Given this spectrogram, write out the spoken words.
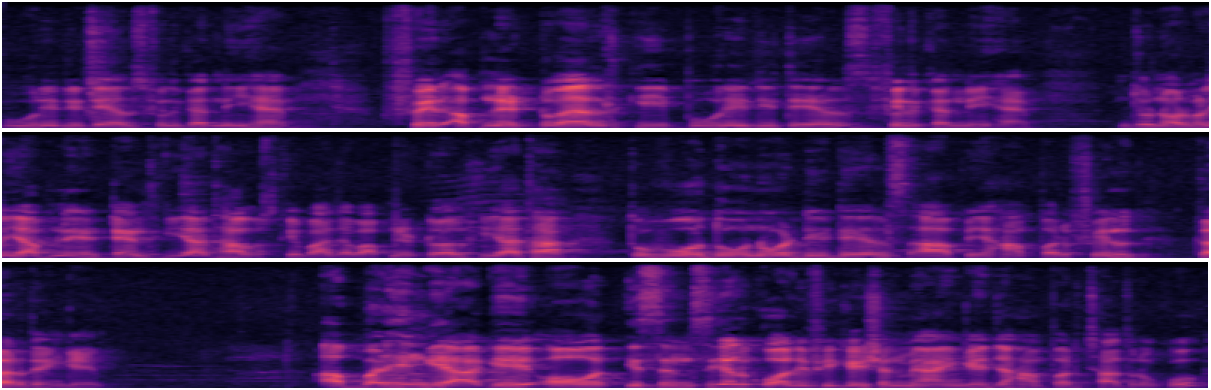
पूरी डिटेल्स फिल करनी है। फिर अपने ट्वेल्थ की पूरी डिटेल्स फिल करनी है। जो नॉर्मली आपने टेंथ किया था, उसके बाद जब आपने ट्वेल्थ किया था तो वो दोनों डिटेल्स आप यहाँ पर फिल कर देंगे। अब बढ़ेंगे आगे और इसेंशियल क्वालिफ़िकेशन में आएँगे, जहाँ पर छात्रों को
